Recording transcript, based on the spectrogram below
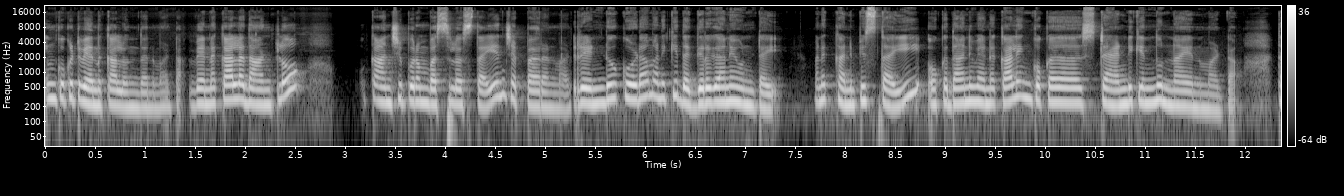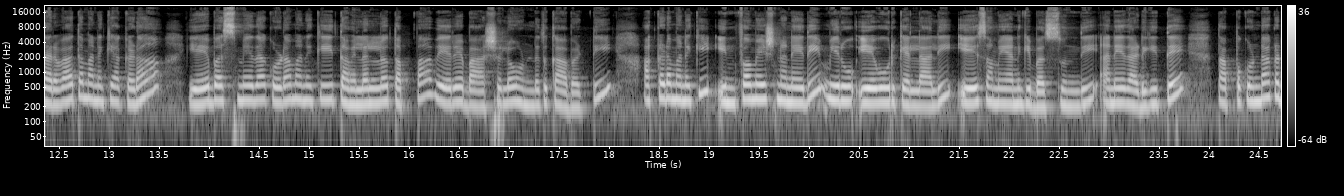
ఇంకొకటి వెనకాల ఉందన్నమాట. వెనకాల దాంట్లో కాంచీపురం బస్సులు వస్తాయి అని చెప్పారనమాట రెండు కూడా మనకి దగ్గరగానే ఉంటాయి. మనకు కనిపిస్తాయి. ఒకదాని వెనకాల ఇంకొక స్టాండ్ కింద ఉన్నాయన్నమాట. తర్వాత మనకి అక్కడ ఏ బస్ మీద కూడా మనకి తమిళంలో తప్ప వేరే భాషలో ఉండదు కాబట్టి అక్కడ మనకి ఇన్ఫర్మేషన్ అనేది మీరు ఏ ఊరికి వెళ్ళాలి ఏ సమయానికి బస్సు ఉంది అనేది అడిగితే తప్పకుండా అక్కడ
